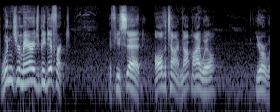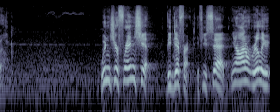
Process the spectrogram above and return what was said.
wouldn't your marriage be different if you said all the time, not my will, your will? Wouldn't your friendship be different if you said, you know, I don't really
